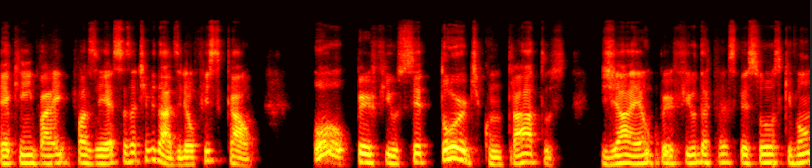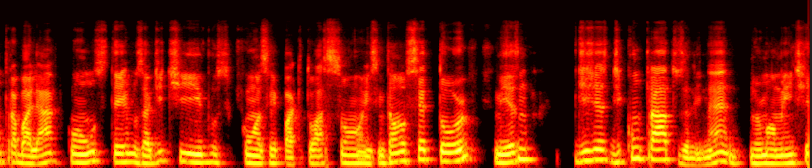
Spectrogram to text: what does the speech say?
é quem vai fazer essas atividades, ele é o fiscal. O perfil setor de contratos já é um perfil daquelas pessoas que vão trabalhar com os termos aditivos, com as repactuações. Então, é o setor mesmo de, de contratos ali, né? Normalmente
